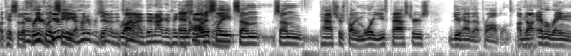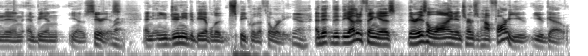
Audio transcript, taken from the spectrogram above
Okay, so the If frequency, goofy 100% of the right. time, they're not gonna take you And honestly, some some pastors, probably more youth pastors, do have that problem of not ever reining it in and being you know serious. Right. And and you do need to be able to speak with authority. Yeah. And the, the, the other thing is there is a line in terms of how far you you go.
